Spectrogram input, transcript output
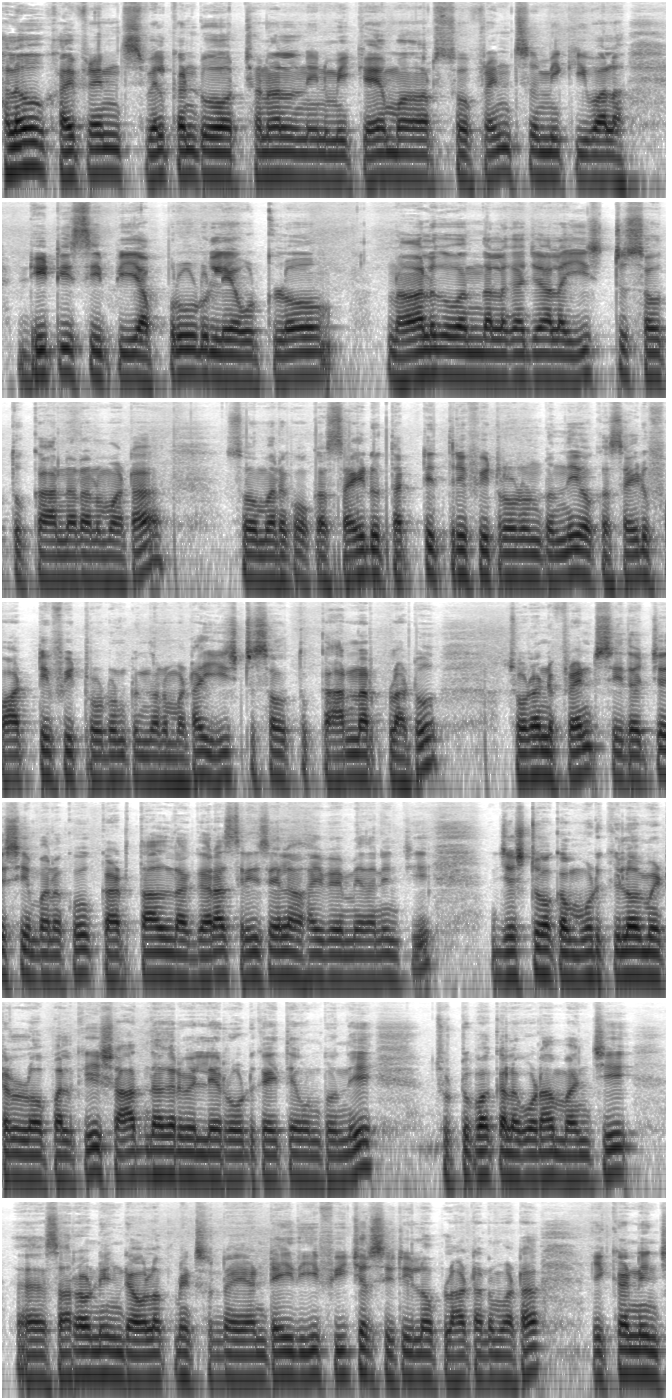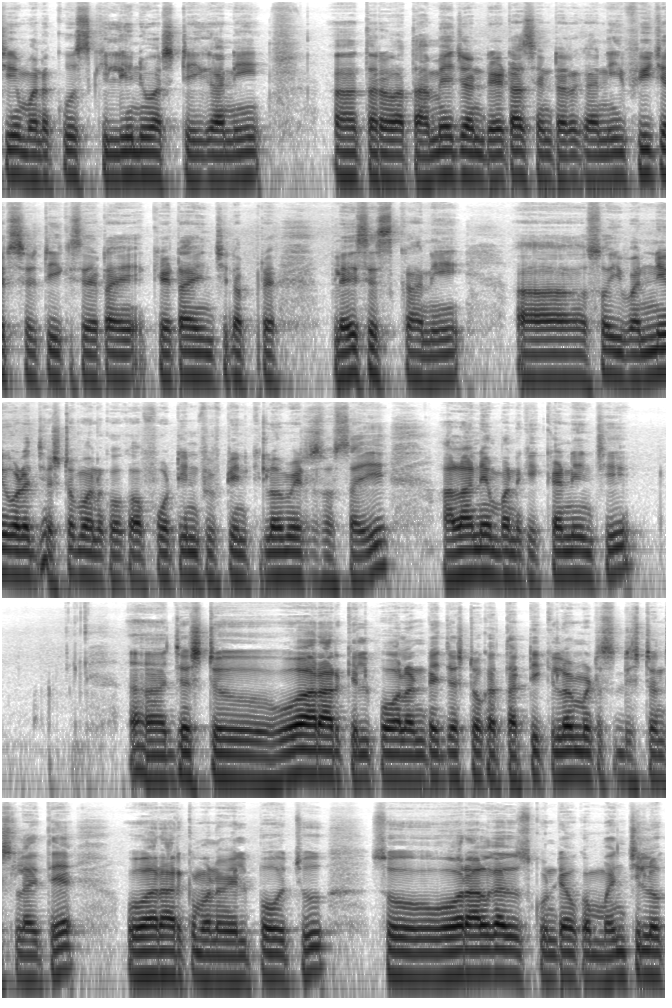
Hello hi friends welcome to our channel నేను మీ KMR so friends మీకు ఇవాళ డిటీసీపీ అప్రూవ్డ్ లేఅవుట్లో నాలుగు వందల గజాల ఈస్ట్ సౌత్ కార్నర్ అనమాట సో మనకు ఒక side thirty three feet road ఉంటుంది. ఒక సైడ్ ఫార్టీ ఫీట్ రోడ్ ఉంటుంది అనమాట ఈస్ట్ సౌత్ కార్నర్ ప్లాటు చూడండి ఫ్రెండ్స్ ఇది వచ్చేసి మనకు కడ్తాల్ దగ్గర శ్రీశైలం హైవే మీద నుంచి జస్ట్ ఒక మూడు కిలోమీటర్ల లోపలికి షాద్ నగర్ వెళ్ళే రోడ్డుకి అయితే ఉంటుంది. చుట్టుపక్కల కూడా మంచి సరౌండింగ్ డెవలప్మెంట్స్ ఉన్నాయి. అంటే ఇది ఫ్యూచర్ సిటీలో ప్లాట్ అనమాట ఇక్కడి నుంచి మనకు స్కిల్ యూనివర్సిటీ కానీ తర్వాత అమెజాన్ డేటా సెంటర్ కానీ ఫ్యూచర్ సిటీకి కేటాయి కేటాయించిన ప్రే ప్లేసెస్ కానీ సో ఇవన్నీ కూడా జస్ట్ మనకు ఒక ఫోర్టీన్ ఫిఫ్టీన్ కిలోమీటర్స్ వస్తాయి. అలానే మనకి ఇక్కడి నుంచి జస్ట్ ఓఆర్ఆర్కి వెళ్ళిపోవాలంటే జస్ట్ ఒక థర్టీ కిలోమీటర్స్ డిస్టెన్స్లో అయితే ఓఆర్ఆర్కి మనం వెళ్ళిపోవచ్చు. సో ఓవరాల్గా చూసుకుంటే ఒక మంచి లొకేషన్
